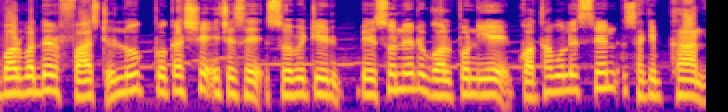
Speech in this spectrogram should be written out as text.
বরবাদের ফার্স্ট লুক প্রকাশ্যে এসেছে। ছবিটির পেছনের গল্প নিয়ে কথা বলেছেন শাকিব খান।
